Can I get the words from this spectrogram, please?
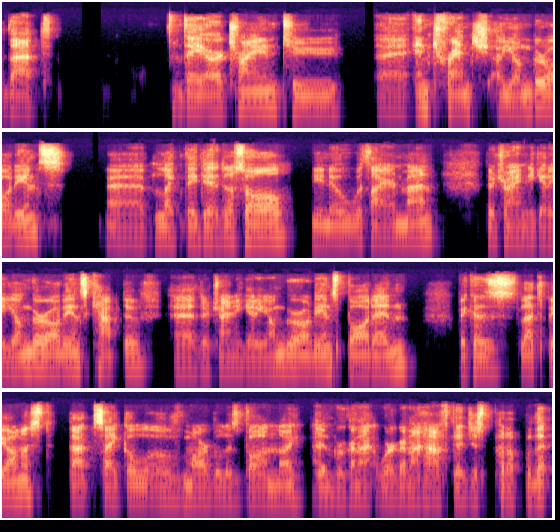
that they are trying to uh, entrench a younger audience, uh, like they did us all, you know, with Iron Man. They're trying to get a younger audience captive. Uh, they're trying to get a younger audience bought in because let's be honest, that cycle of Marvel is gone now, and we're gonna we're gonna have to just put up with it,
